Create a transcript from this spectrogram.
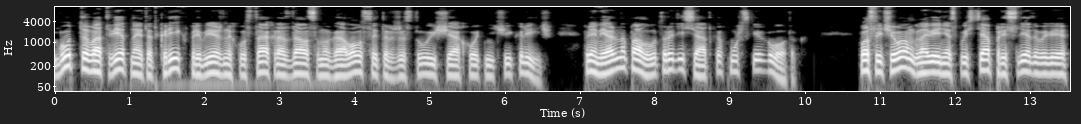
Будто в ответ на этот крик в прибрежных кустах раздался многоголосый торжествующий охотничий клич, примерно полутора десятков мужских глоток, после чего мгновение спустя преследовали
